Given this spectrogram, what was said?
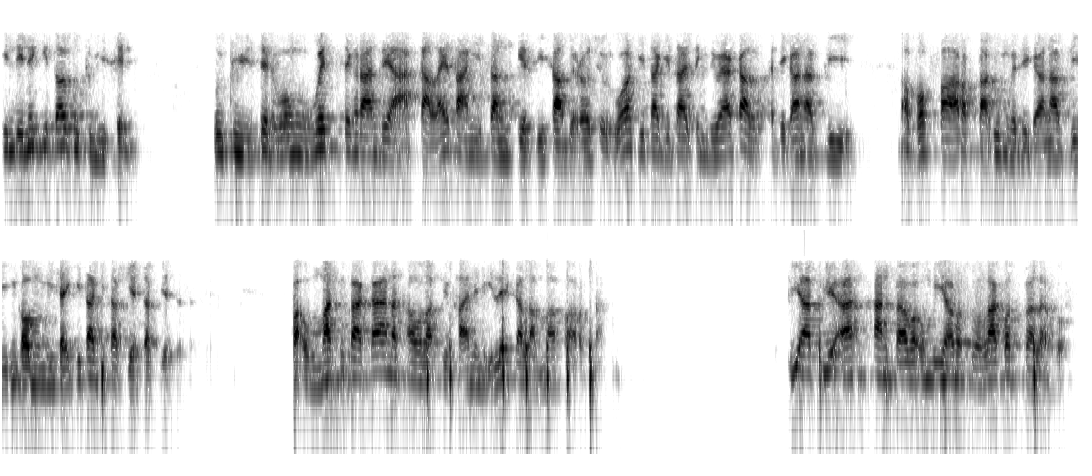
intinya kita kudu isin. Kudu isin wong wit sing rande akal ae tangisan pirsi sampai Rasulullah, kita-kita sing duwe akal ketika Nabi apa farok tahum ketika Nabi engkau memisai kita, kita biasa-biasa saja. Pak umat itu kakak aula bihanin ilaika lamma farok tahum. Biya antawa umi ya Rasulullah kot balako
